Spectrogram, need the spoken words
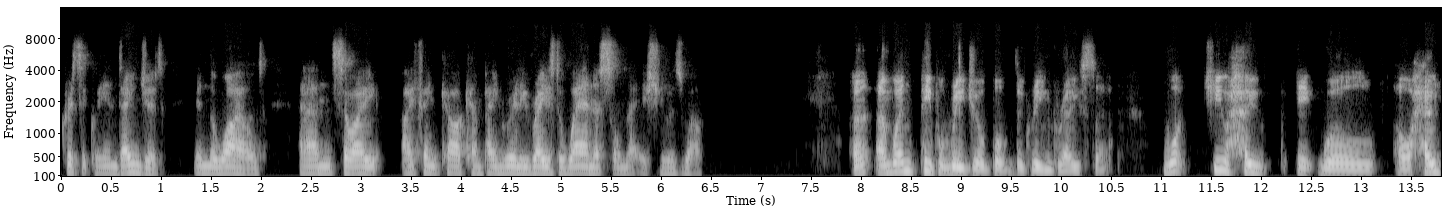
critically endangered in the wild. And so I, I think our campaign really raised awareness on that issue as well. Uh, and when people read your book, The Green Grocer, what do you hope it will, or how do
